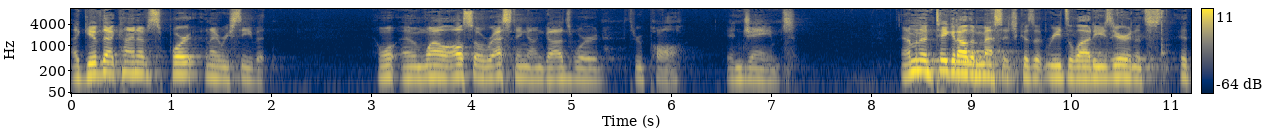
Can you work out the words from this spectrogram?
I give that kind of support and I receive it. And while also resting on God's word through Paul and James. And I'm going to take it out of the message because it reads a lot easier and it's, it,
